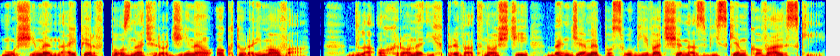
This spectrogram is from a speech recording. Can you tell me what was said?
musimy najpierw poznać rodzinę, o której mowa. Dla ochrony ich prywatności będziemy posługiwać się nazwiskiem Kowalski.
